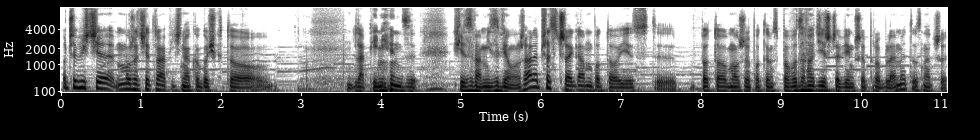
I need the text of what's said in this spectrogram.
Oczywiście możecie trafić na kogoś, kto dla pieniędzy się z wami zwiąże, ale przestrzegam, bo to jest, y, bo to może potem spowodować jeszcze większe problemy, to znaczy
